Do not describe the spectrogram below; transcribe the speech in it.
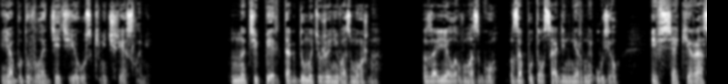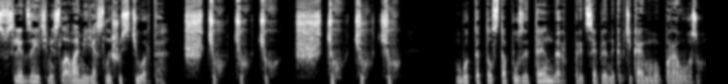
Я буду владеть ее узкими чреслами. Но теперь так думать уже невозможно. Заело в мозгу, запутался один нервный узел. И всякий раз вслед за этими словами я слышу Стюарта. Чух-чух-чух, чух-чух-чух. Будто толстопузый тендер, прицепленный к обтекаемому паровозу.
